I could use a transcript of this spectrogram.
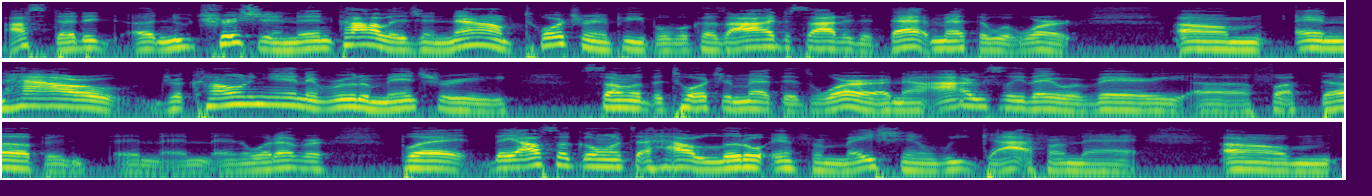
I studied uh, nutrition in college and now I'm torturing people because I decided that that method would work. Um, and how draconian and rudimentary some of the torture methods were. Now obviously they were very uh, fucked up and, and and and whatever but they also go into how little information we got from that. Um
